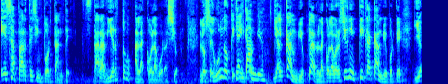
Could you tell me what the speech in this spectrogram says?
esa parte es importante estar abierto a la colaboración. Lo segundo que... Y al cambio. Y al cambio, claro. La colaboración implica cambio, porque yo,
